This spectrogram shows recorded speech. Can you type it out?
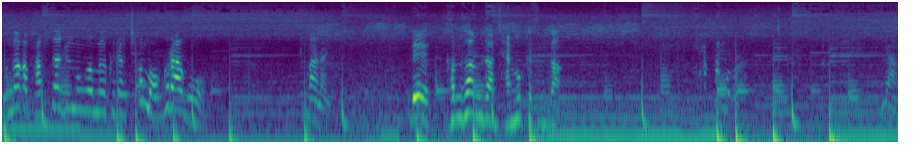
누나가 밥 사주는 거면 그냥 처먹으라고. 10만 원. 네 감사합니다 잘 먹겠습니다. 야,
